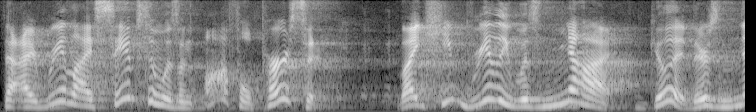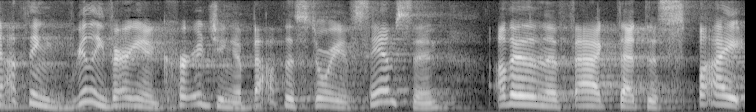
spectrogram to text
that I realized Samson was an awful person. Like, he really was not good. There's nothing really very encouraging about the story of Samson, other than the fact that despite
